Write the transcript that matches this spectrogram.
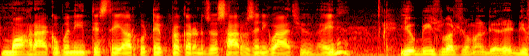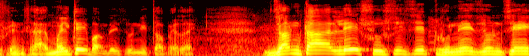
महराको पनि त्यस्तै अर्को टेप प्रकरण जो सार्वजनिक भएको थियो होइन? यो बिस वर्षमा धेरै डिफ्रेन्स आयो। मैले त्यही भन्दैछु नि तपाईँलाई। जनताले सुशिक्षित हुने जुन चाहिँ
